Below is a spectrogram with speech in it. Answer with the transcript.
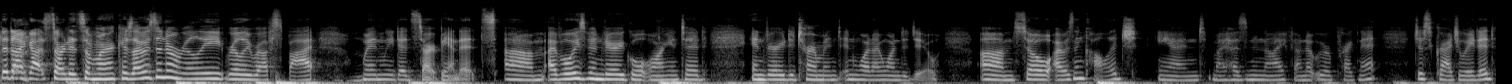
that I got started somewhere because I was in a really, really rough spot mm-hmm. when we did start Bandits. Um, I've always been very goal oriented and very determined in what I wanted to do. Um, so I was in college and my husband and I found out we were pregnant, just graduated,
